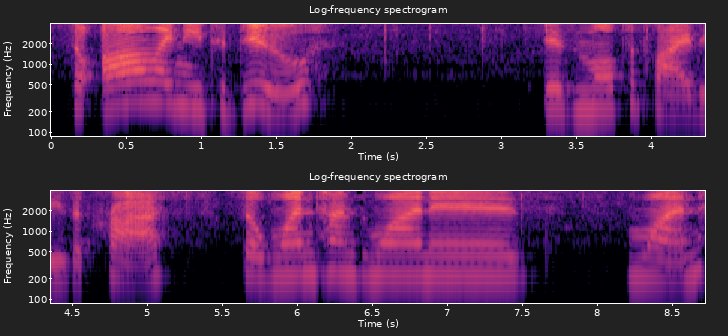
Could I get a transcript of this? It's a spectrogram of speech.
So all I need to do is multiply these across. So 1 times 1 is 1,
